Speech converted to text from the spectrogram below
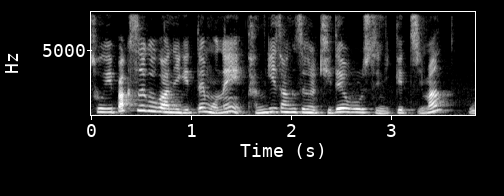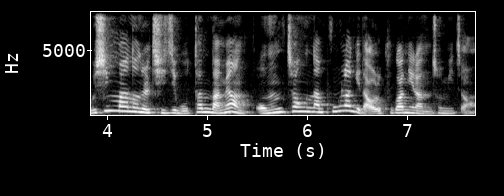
소위 박스 구간이기 때문에 단기 상승을 기대해 볼 수는 있겠지만 50만 원을 지지 못한다면 엄청난 폭락이 나올 구간이라는 점이죠.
